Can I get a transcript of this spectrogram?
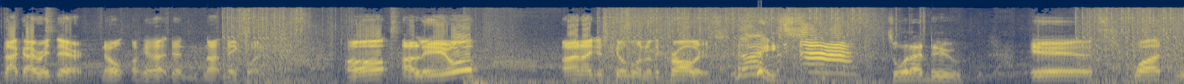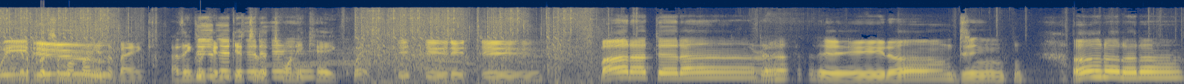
that guy right there. No, okay, that did not make one. Oh, alley oop! And I just killed one of the crawlers. Nice. That's what I do. It's what I we gotta do. put some more money in the bank. I think we can get to the 20k quick. Do, do, do, do. Ba-da-da-da, da-dee-dum-ding. Ah-da-da-da.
